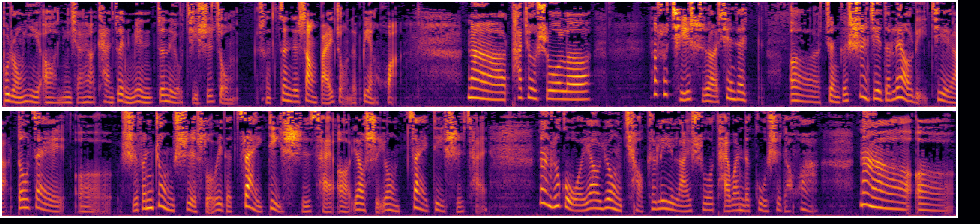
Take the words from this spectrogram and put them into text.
不容易啊！你想想看，这里面真的有几十种甚至上百种的变化。那他就说了，他说：“其实啊，现在呃，整个世界的料理界啊，都在呃十分重视所谓的在地食材啊，要使用在地食材。那如果我要用巧克力来说台湾的故事的话，那呃，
